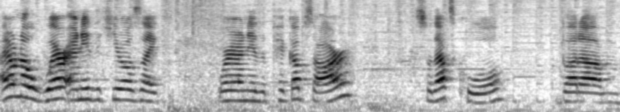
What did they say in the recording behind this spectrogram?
I don't know where any of the heroes, like, where any of the pickups are. So that's cool. But, um,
